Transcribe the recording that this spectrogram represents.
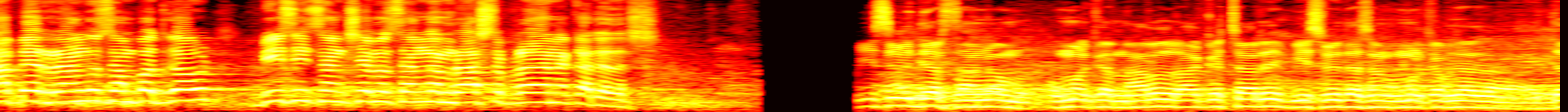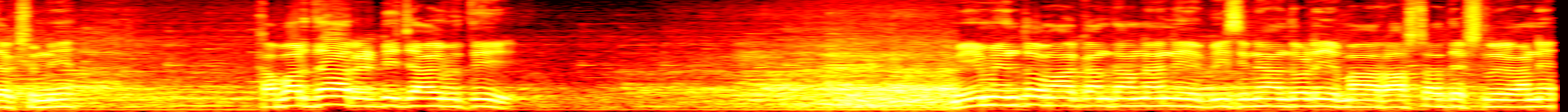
నా పేరు రంగు సంపత్ గౌడ్ బీసీ సంక్షేమ సంఘం రాష్ట్ర ప్రధాన కార్యదర్శి. బీసీ విద్యార్థి సంఘం ఉమ్మడి నారదు రాకేచారి బీసీ విద్యార్థి సంఘం ఉమ్మడి కమిటీ అధ్యక్షుడిని ఖబర్దార్ రెడ్డి జాగృతి. మేమెంతో మాకంతానని బీసీ న్యాయంతోటి మా రాష్ట్ర అధ్యక్షులు కానీ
